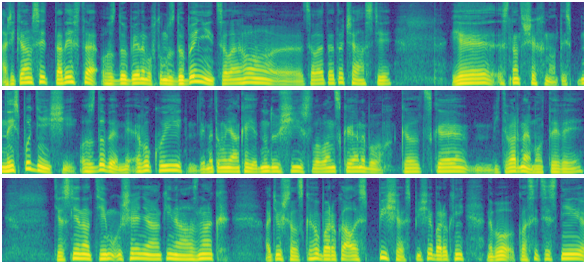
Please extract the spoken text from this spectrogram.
a říkám si, tady v té ozdobě nebo v tom zdobení celého, eh, celé této části je snad všechno. Ty nejspodnější ozdoby mi evokují, dejme tomu nějaké jednodušší slovanské nebo keltské výtvarné motivy. Těsně nad tím už je nějaký náznak ať už selského baroka, ale spíše, spíše barokní nebo klasicistní, eh,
